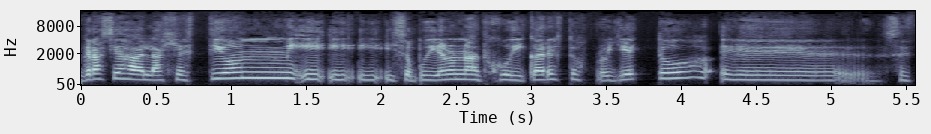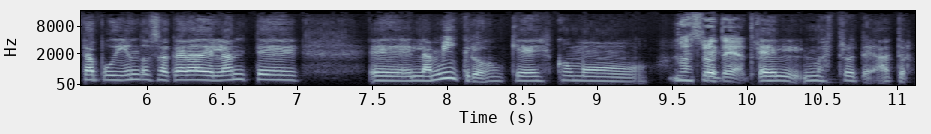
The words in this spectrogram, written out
gracias a la gestión y, y- se pudieron adjudicar estos proyectos, eh, se está pudiendo sacar adelante eh, la micro, que es como Nuestro teatro. el- nuestro teatro.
